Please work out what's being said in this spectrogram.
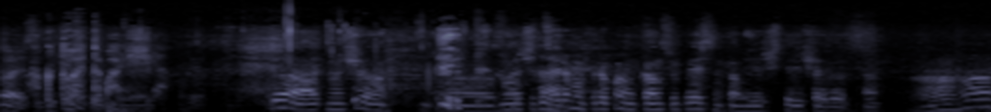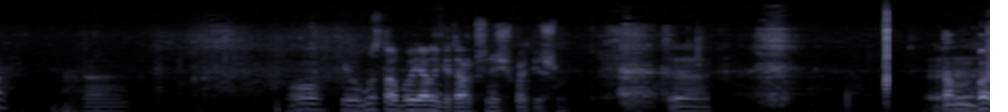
Да, если Кто это вообще? Так, ну что, значит, теперь мы переходим к концу песни, там есть 4 четверти. Ага. И мы с тобой явно гитарку сегодня еще попишем. Так. Там Э, бэк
